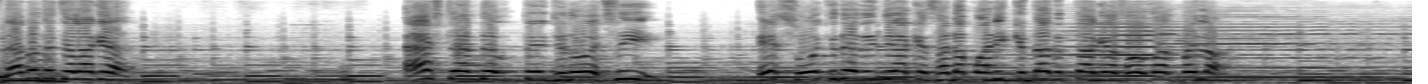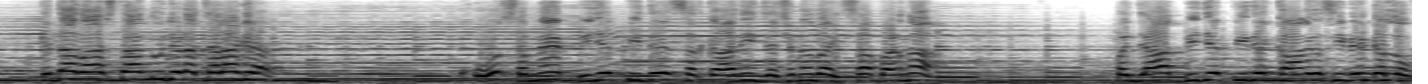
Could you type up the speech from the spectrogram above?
ਲੈਵਲ ਤੇ ਚਲਾ ਗਿਆ? ਇਸ ਟਾਈਮ ਦੇ ਉੱਤੇ ਜਦੋਂ ਅਸੀਂ ਇਹ ਸੋਚਦੇ ਰਹਿੰਦੇ ਆ ਕਿ ਸਾਡਾ ਪਾਣੀ ਕਿੱਦਾਂ ਦਿੱਤਾ ਗਿਆ 100 ਸਾਲ ਪਹਿਲਾਂ ਕਿੱਦਾਂ ਰਾਜਸਥਾਨ ਨੂੰ ਜਿਹੜਾ ਚਲਾ ਗਿਆ? ਤੇ ਉਸ ਸਮੇਂ ਬੀਜੇਪੀ ਦੇ ਸਰਕਾਰੀ ਜਸ਼ਨਾਂ ਦਾ ਹਿੱਸਾ ਬਣਨਾ, ਪੰਜਾਬ ਬੀਜੇਪੀ ਦੇ ਕਾਂਗਰਸੀ ਵਿੰਗ ਵੱਲੋਂ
